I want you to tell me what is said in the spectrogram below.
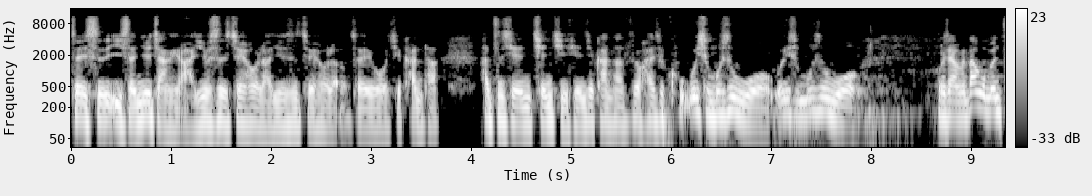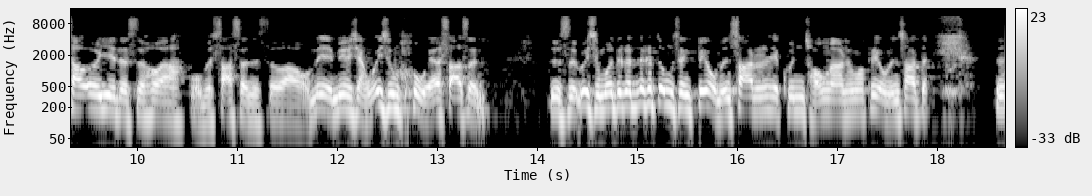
这次医生就讲啊，又是最后了，又是最后了，所以我去看他。他之前前几天去看他的时候还是哭，为什么是我？为什么是我？我想，当我们造恶业的时候啊，我们杀生的时候啊，我们也没有想为什么我要杀生，就是为什么这个那个众生被我们杀的那些昆虫啊，什么被我们杀的，嗯，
